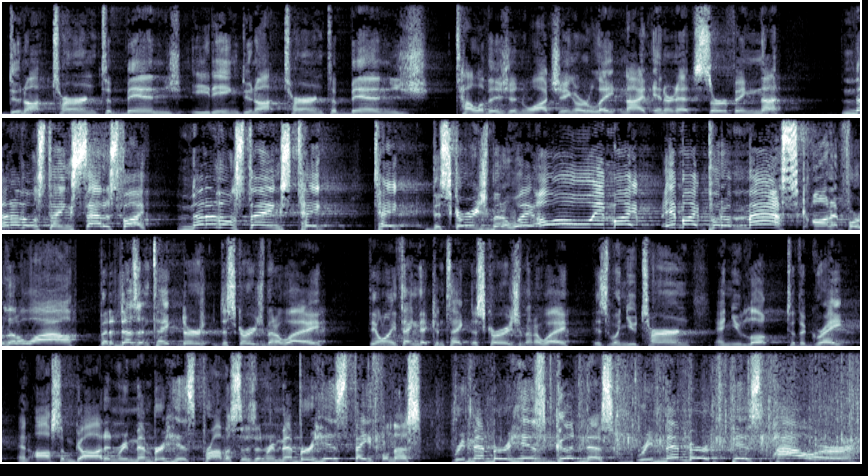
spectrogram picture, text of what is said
Do not turn to binge eating. Do not turn to binge television watching or late night internet surfing. None, none of those things satisfy. None of those things take, take discouragement away. Oh, it might, it might put a mask on it for a little while, but it doesn't take discouragement away. The only thing that can take discouragement away is when you turn and you look to the great and awesome God and remember His promises and remember His faithfulness, remember His goodness, remember His power.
